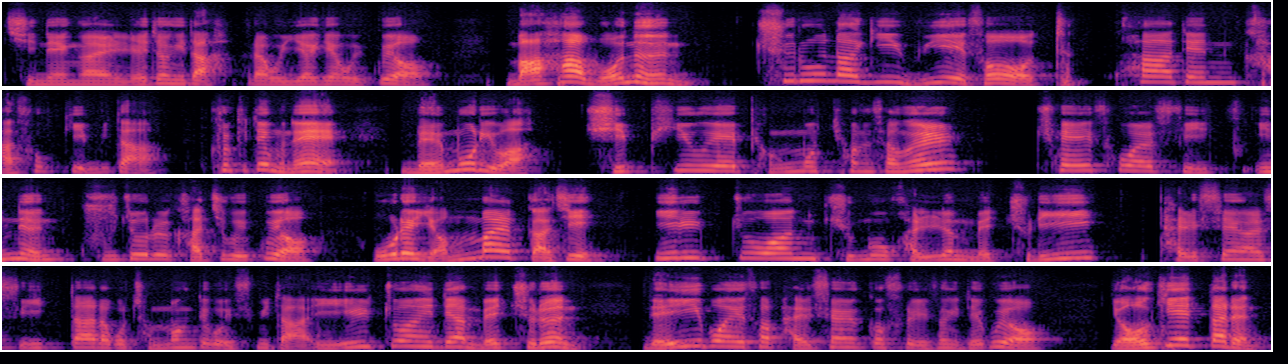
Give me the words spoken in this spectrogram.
진행할 예정이다 라고 이야기하고 있고요. 마하1은 추론하기 위해서 특화된 가속기입니다. 그렇기 때문에 메모리와 GPU의 병목 현상을 최소화할 수 있, 있는 구조를 가지고 있고요. 올해 연말까지 1조 원 규모 관련 매출이 발생할 수 있다라고 전망되고 있습니다. 이 1조 원에 대한 매출은 네이버에서 발생할 것으로 예상이 되고요. 여기에 따른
